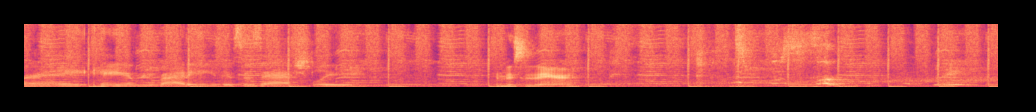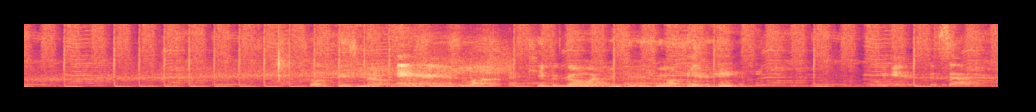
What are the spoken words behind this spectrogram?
All right. Hey, everybody. This is Ashley. And this is Aaron. Pull these notes. Aaron, look. Keep it going. Okay. we get this out.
